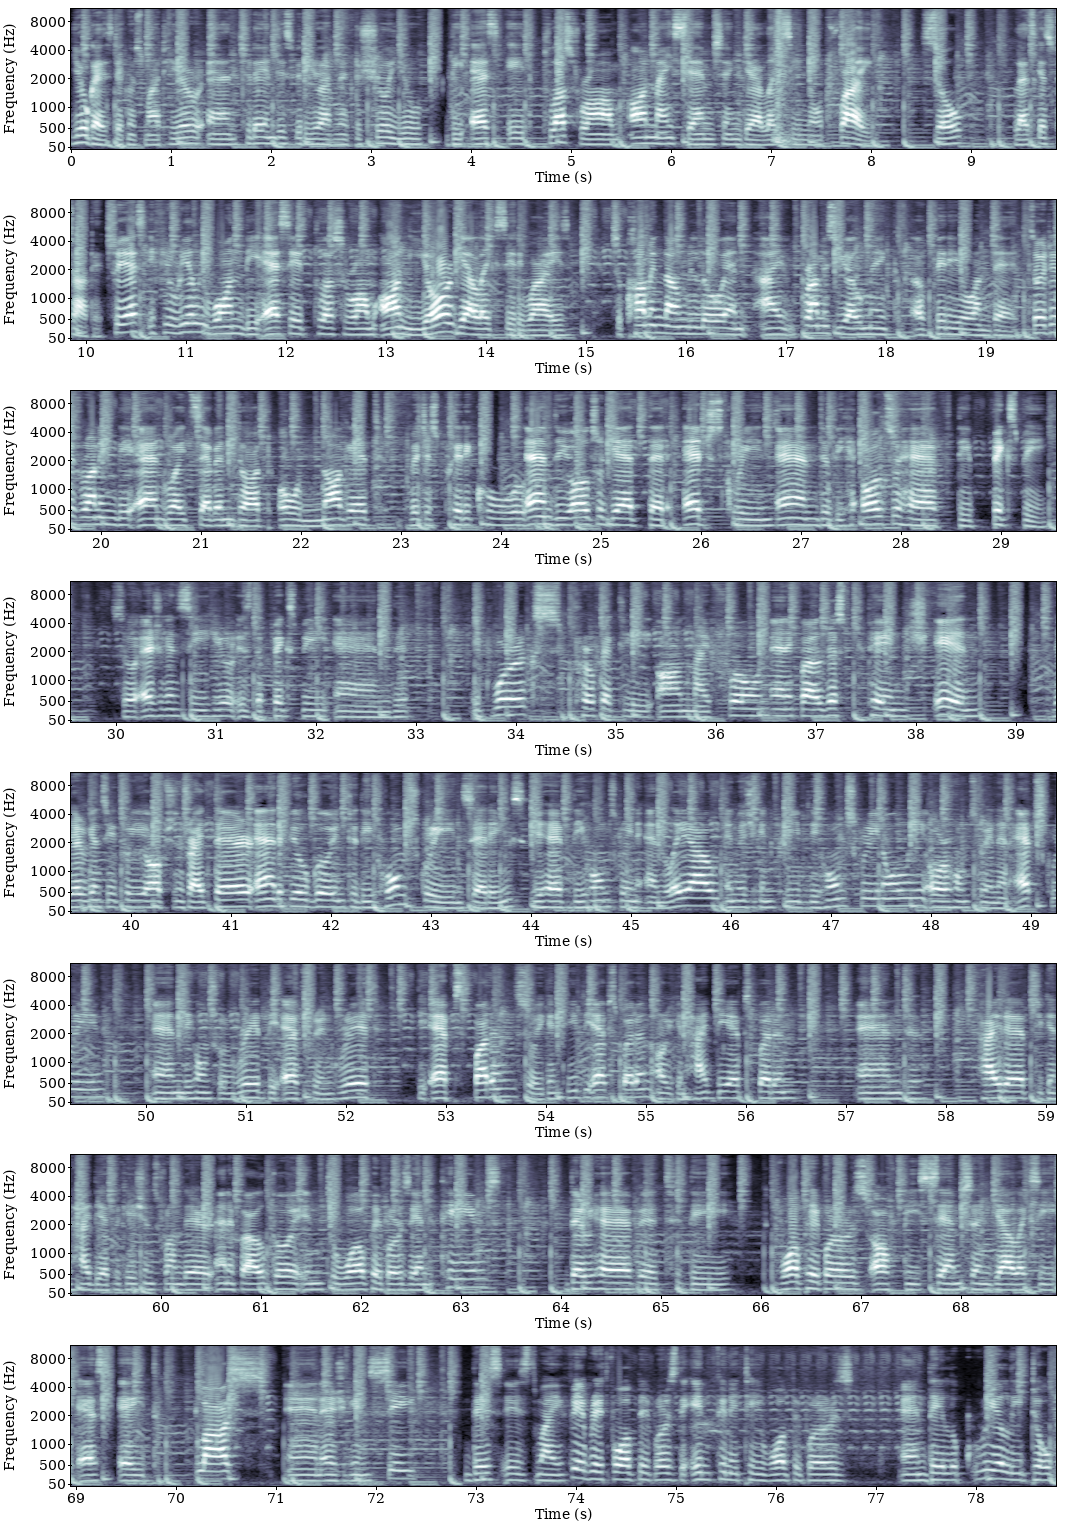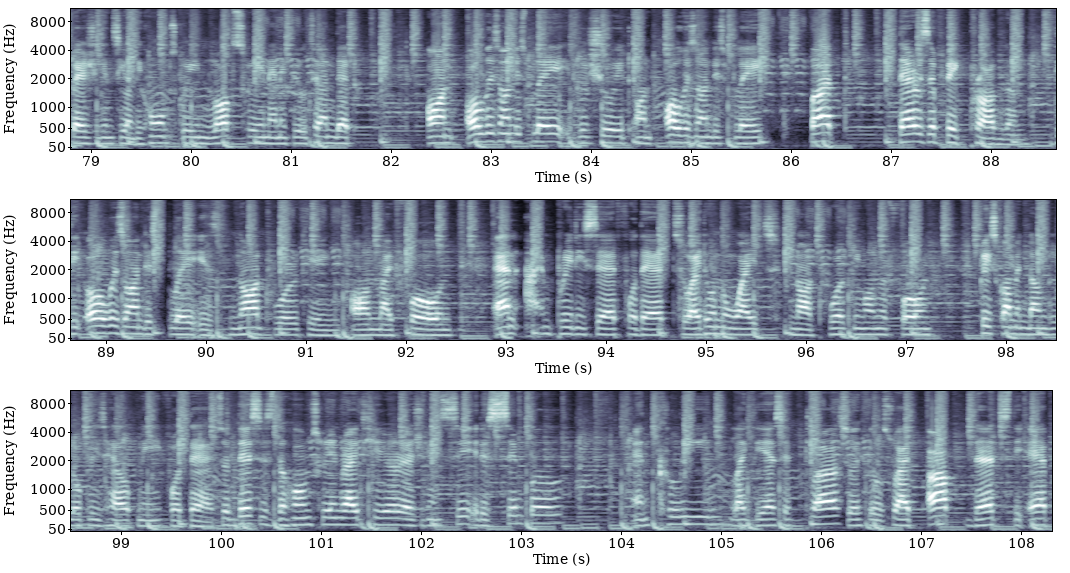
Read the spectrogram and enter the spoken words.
Yo guys, TechnoSmart here and today in this video I'm going to show you the S8 Plus ROM on my Samsung Galaxy Note 5. So let's get started. So yes, if you really want the S8 Plus ROM on your Galaxy device, so comment down below and I promise you I'll make a video on that. So it is running the Android 7.0 Nougat which is pretty cool and you also get that edge screen and we also have the Bixby so as you can see here is the Bixby and it works perfectly on my phone. And if I'll just pinch in there you can see three options right there. And if you'll go into the home screen settings you have the home screen and layout in which you can keep the home screen only or home screen and app screen. And the home screen grid the app screen grid the apps button. So you can keep the apps button or you can hide the apps button. And hide apps you can hide the applications from there. And if I'll go into wallpapers and themes. There we have it the wallpapers of the Samsung Galaxy S8 Plus. And as you can see this is my favorite wallpapers the infinity wallpapers. And they look really dope as you can see on the home screen lock screen. And if you turn that on always on display it will show it on always on display. But there is a big problem. The always on display is not working on my phone and i'm pretty sad for that so i don't know why it's not working on my phone. Please comment down below please help me for that. So this is the home screen right here. As you can see it is simple and clean like the S8 Plus. So if you swipe up that's the app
